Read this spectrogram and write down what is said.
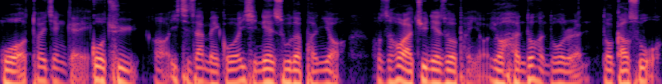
我推荐给过去哦一直在美国一起念书的朋友，或者后来去念书的朋友，有很多很多人都告诉我，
